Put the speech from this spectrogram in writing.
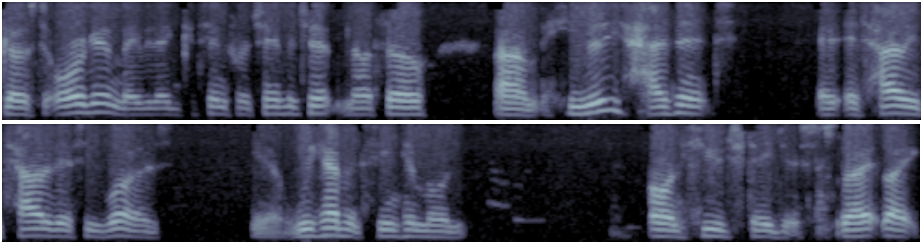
goes to Oregon. Maybe they can contend for a championship. Not so. Um, he really hasn't, as highly touted as he was. You know, we haven't seen him on on huge stages, right? Like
